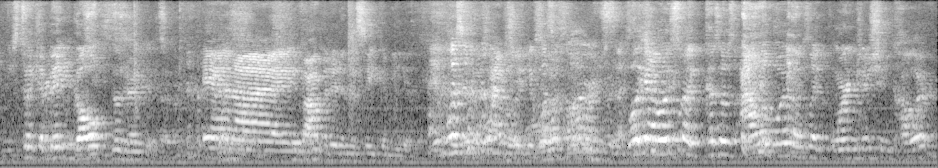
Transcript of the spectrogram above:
and you still took a big it. gulp, Still drink it though. and I vomited in the sink immediately. It wasn't It orange. It wasn't orange. Well, yeah, it was like because it was olive oil, it was like orangish in color,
